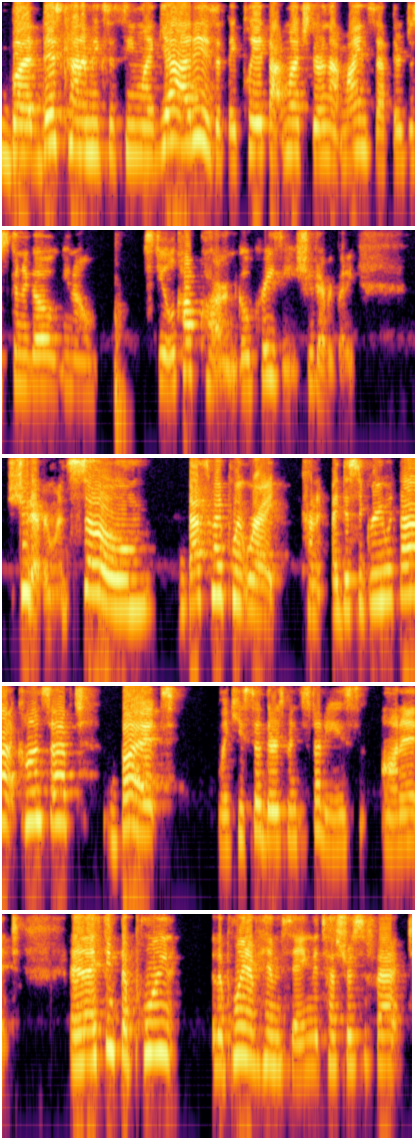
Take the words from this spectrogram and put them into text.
But this kind of makes it seem like, yeah, it is. If they play it that much, they're in that mindset. They're just going to go, you know, steal a cop car and go crazy, shoot everybody, shoot everyone. So that's my point where I kind of I disagree with that concept. But like he said, there's been studies on it, and I think the point the point of him saying the Tetris effect,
